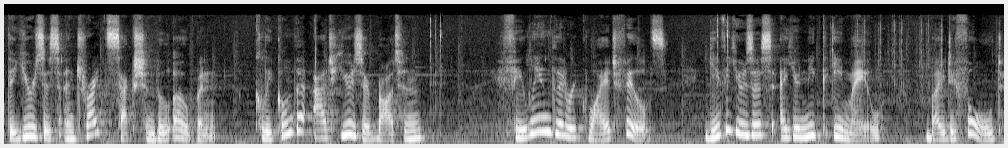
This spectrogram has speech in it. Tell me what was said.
The Users and Rights section will open. Click on the Add User button. Fill in the required fields. Give users a unique email. By default,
